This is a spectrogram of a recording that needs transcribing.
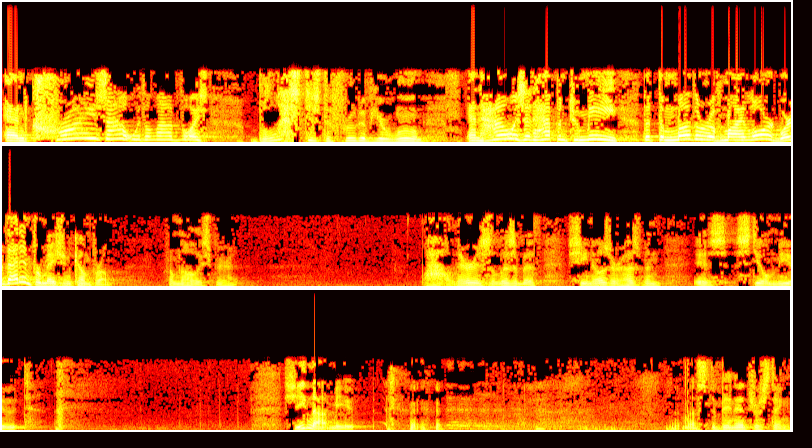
and cries out with a loud voice, Blessed is the fruit of your womb. And how has it happened to me that the mother of my Lord, where'd that information come from? From the Holy Spirit. Wow, there is Elizabeth. She knows her husband is still mute. She's not mute. it must have been interesting.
